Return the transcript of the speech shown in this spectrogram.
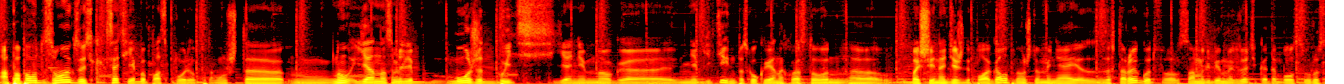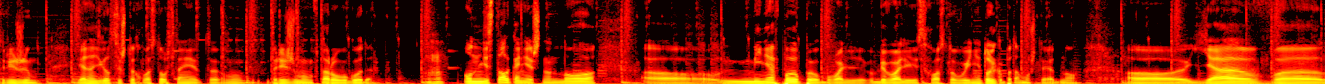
А по поводу самого экзотика, кстати, я бы поспорил, потому что, ну, я на самом деле, может быть, я немного не объективен, поскольку я на Хвостова э, большие надежды полагал, потому что у меня за второй год э, самый любимый экзотик это был Suros Regime. Я надеялся, что Хвостов станет э, ну, режимом второго года. Мгм. Он не стал, конечно, но э, меня в ПВП убивали, убивали из Хвостова, и не только потому, что я дно. Э, я в,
